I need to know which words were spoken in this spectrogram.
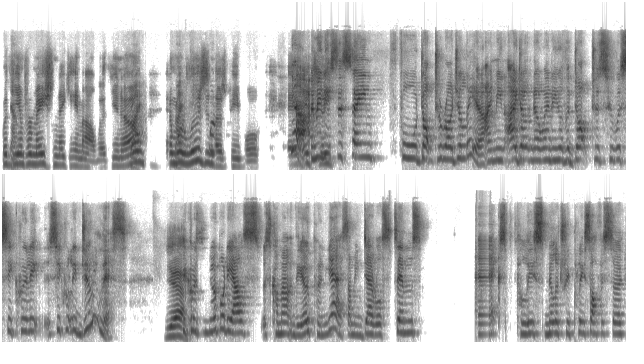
with the information they came out with, you know, Right, and we're losing those people. Yeah, I mean, it's the same for Dr. Roger Leir. I mean, I don't know any other doctors who were secretly secretly doing this yeah, because nobody else has come out in the open. Yes, I mean, Derrel Sims, ex-police, military police officer,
